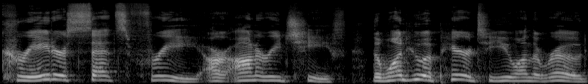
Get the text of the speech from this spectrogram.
Creator sets free our honorary chief, the one who appeared to you on the road,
